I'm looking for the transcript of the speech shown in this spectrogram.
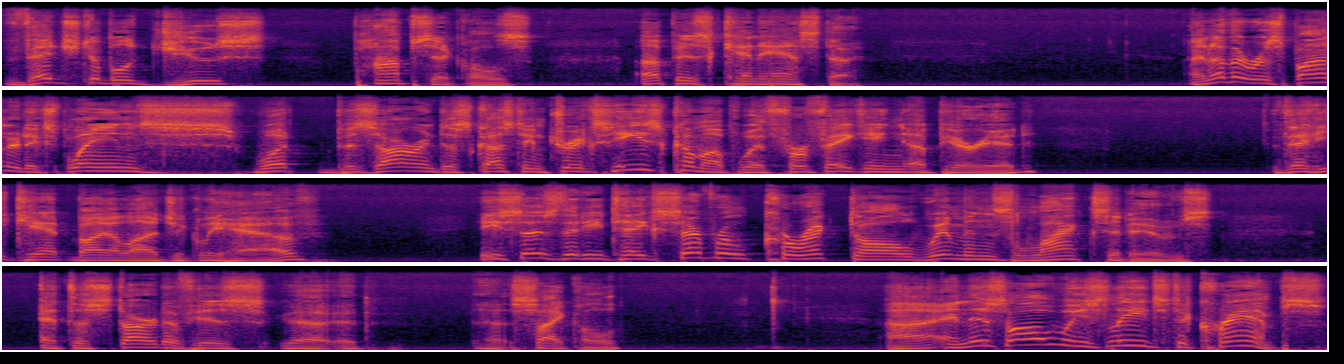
vegetable juice popsicles up his canasta. Another respondent explains what bizarre and disgusting tricks he's come up with for faking a period that he can't biologically have. He says that he takes several Correctol women's laxatives at the start of his uh, uh, cycle. Uh, and this always leads to cramps.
